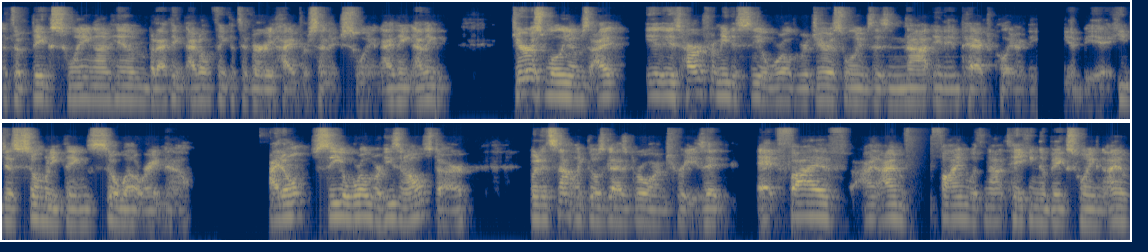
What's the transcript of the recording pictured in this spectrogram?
it's a big swing on him, but I think I don't think it's a very high percentage swing. I think I think Jairus Williams, I it is hard for me to see a world where Jairus Williams is not an impact player in the NBA. He does so many things so well right now. I don't see a world where he's an all star, but it's not like those guys grow on trees. At at five, I, am fine with not taking a big swing. I am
